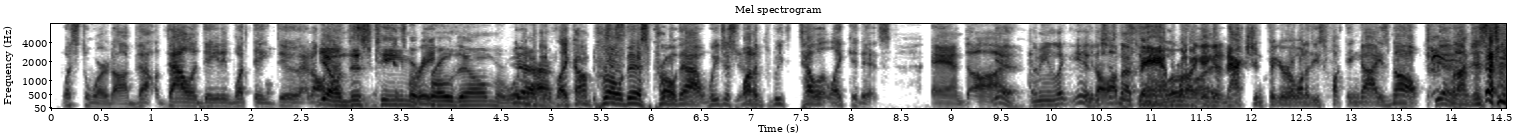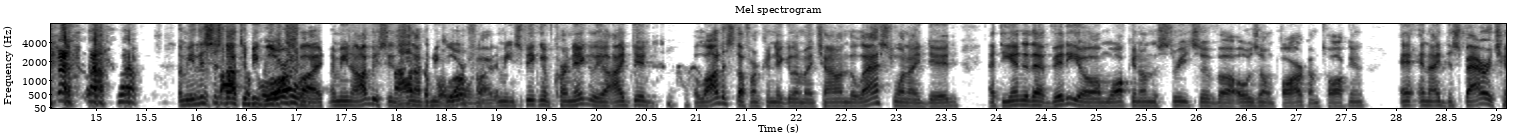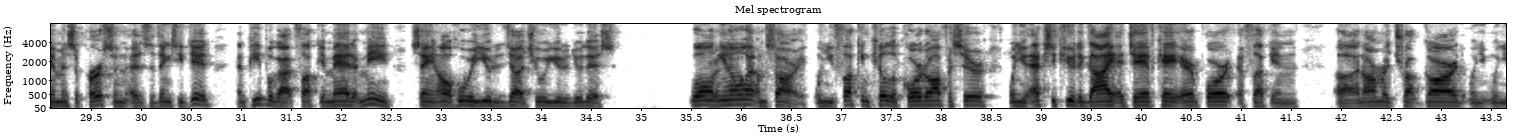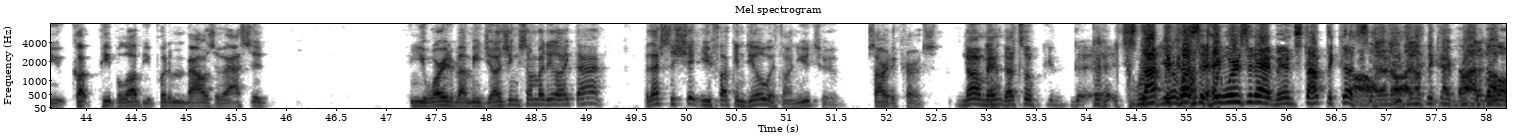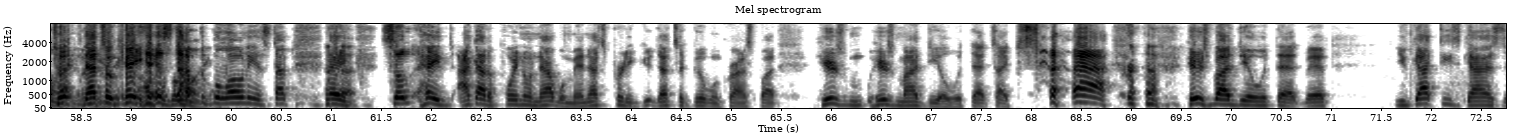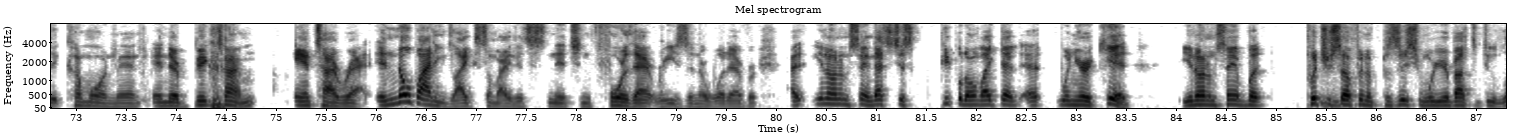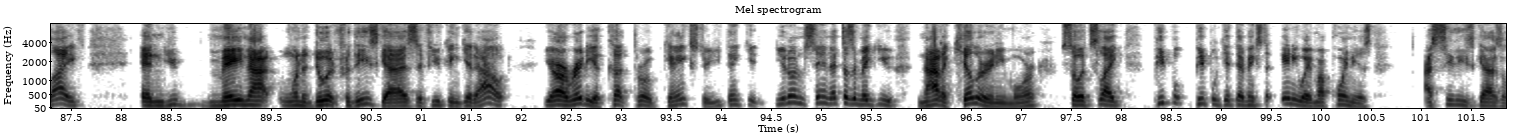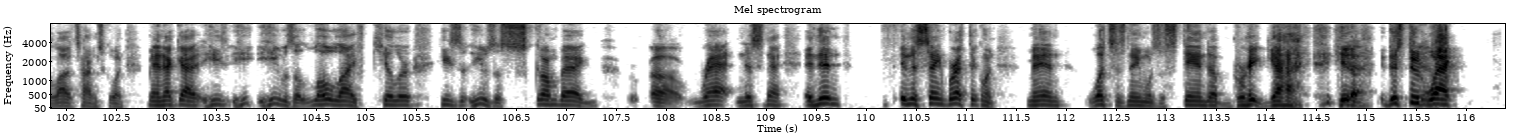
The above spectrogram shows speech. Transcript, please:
what's the word? Uh, val- validating what they do and all yeah, that. on this it's team or pro them or whatever. Yeah, like I'm It's pro just- this, pro that. We just Yeah. want to we tell it like it is. And uh Yeah, I mean, like, yeah, you this know, is I'm a fan. What, I get an action figure of one of these fucking guys? No. Yeah. But I'm just I mean, this is not to be glorified. I mean, obviously, this is not to be glorified. I mean, speaking of Carneglia, I did a lot of stuff on Carneglia on my channel. And the last one I did at the end of that video, I'm walking on the streets of uh, Ozone Park. I'm talking, and, and I disparage him as a person, as the things he did. And people got fucking mad at me saying, Oh, who are you to judge? Who are you to do this? Well, Right. you know what? I'm sorry. When you fucking kill a court officer, when you execute a guy at JFK Airport, a fucking uh, an armored truck guard, when you when you cut people up, you put them in barrels of acid, and you're worried about me judging somebody like that. But that's the shit you fucking deal with on YouTube. Sorry to curse. No, man, Yeah. that's okay. The- uh, Stop the cussing. Hey, where's it at, man? Stop the cussing. Oh, I don't know. I don't think I brought it the up. baloney. T- That's okay. Stop the Yeah, stop the baloney. baloney and stop. Hey, so hey, I got a point on that one, man. That's pretty good. That's a good one, crime spot. Here's here's my deal with that type. Here's my deal with that, man. You got these guys that come on, man, and they're big time anti-rat, and nobody likes somebody that's snitching for that reason or whatever. I, you know what I'm saying? That's just people don't like that uh, when you're a kid. You know what I'm saying? But put Mm-hmm. yourself in a position where you're about to do life and you may not want to do it for these guys if you can get out you're already a cutthroat gangster you think you you know what i'm saying that doesn't make you not a killer anymore so it's like people people get that mixed up anyway my point is i see these guys a lot of times going man that guy he he, he was a low life killer he's he was a scumbag uh rat and this and that and then in the same breath they're going man what's his name was a stand-up great guy you know this dude Yeah. whacked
